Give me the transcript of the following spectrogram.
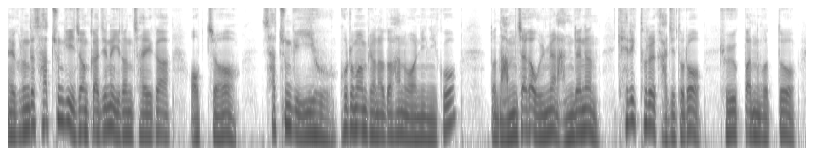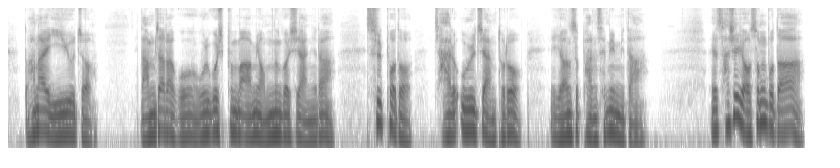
예, 그런데 사춘기 이전까지는 이런 차이가 없죠. 사춘기 이후 호르몬 변화도 한 원인이고 또 남자가 울면 안 되는 캐릭터를 가지도록 교육받는 것도 또 하나의 이유죠. 남자라고 울고 싶은 마음이 없는 것이 아니라 슬퍼도 잘 울지 않도록 연습한 셈입니다. 예, 사실 여성보다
